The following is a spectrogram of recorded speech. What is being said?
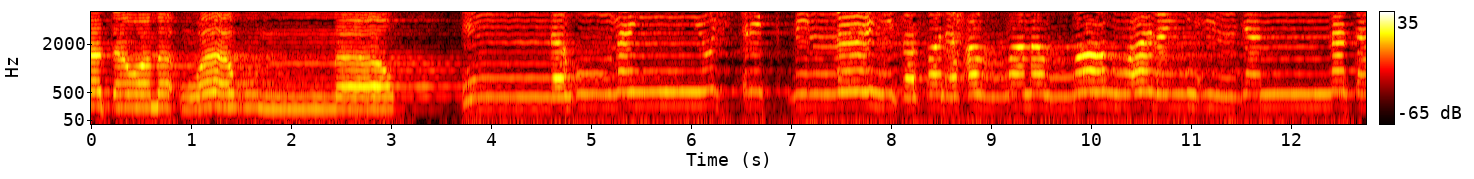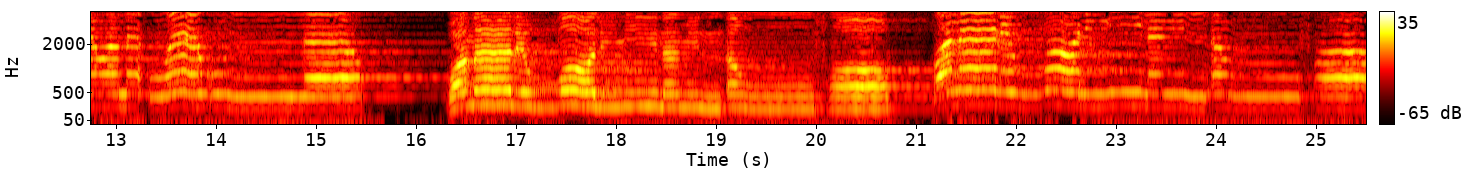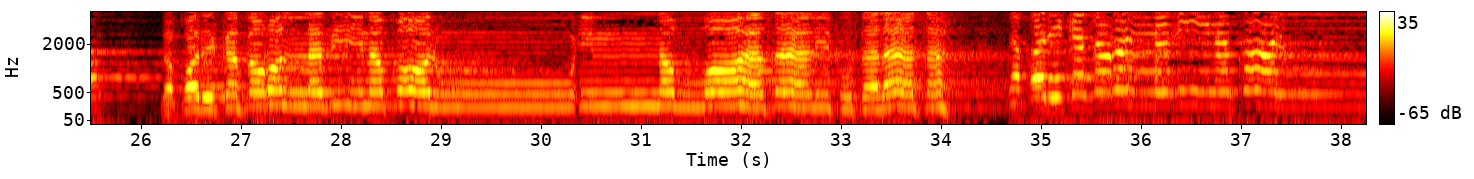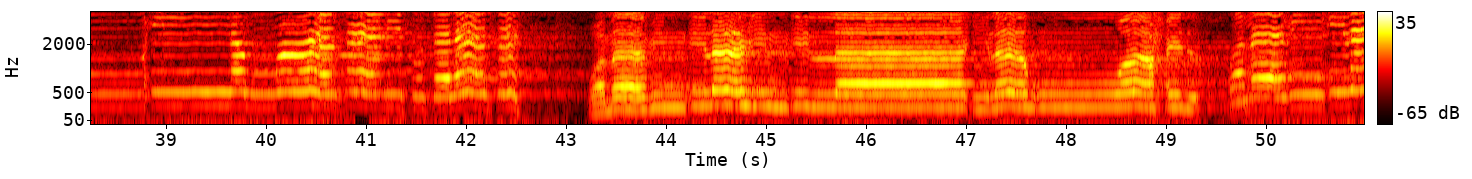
الجنة ومأواه النار. إنه من يشرك بالله فقد حرم الله عليه الجنة ومأواه النار. وما للظالمين من أنصار. وما للظالمين من أنصار. لقد كفر الذين قالوا إن الله ثالث ثلاثة لقد كفر الذين قالوا إن الله ثالث ثلاثة وما من إله إلا إله واحد وما من إله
